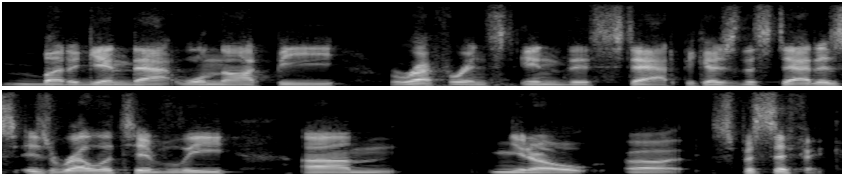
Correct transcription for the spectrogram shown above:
but again, that will not be referenced in this stat because the stat is is relatively um, you know uh, specific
